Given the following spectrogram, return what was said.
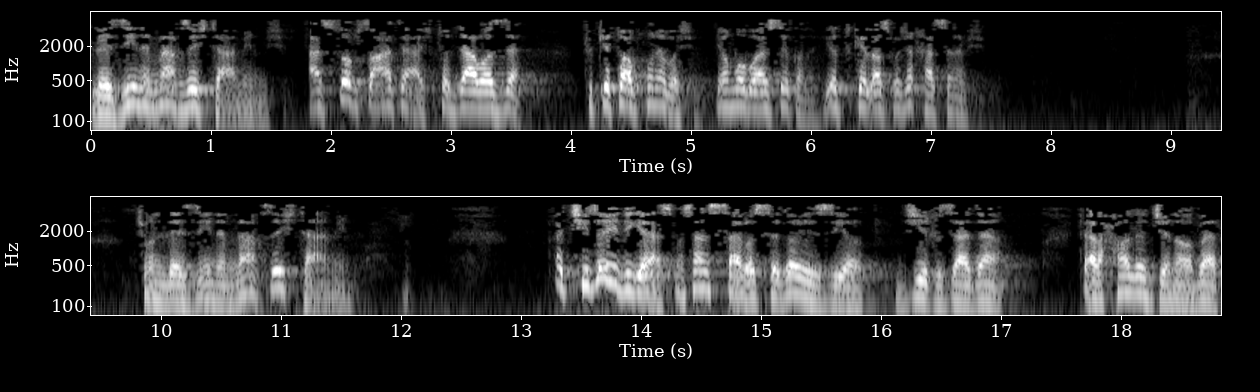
لزین مغزش تأمین میشه. از صبح ساعت 8 تا 12 تو کتابخونه باشه یا مباحثه کنه یا تو کلاس باشه خسته نمیشه. چون لزین مغزش تأمین. و چیزای دیگه است. مثلا سر و صدای زیاد جیغ زدن در حال جنابت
